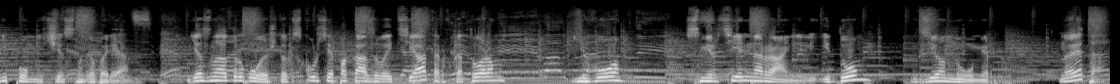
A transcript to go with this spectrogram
Не помню, честно говоря. Я знаю другое, что экскурсия показывает театр, в котором его смертельно ранили, и дом, где он умер. Но это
